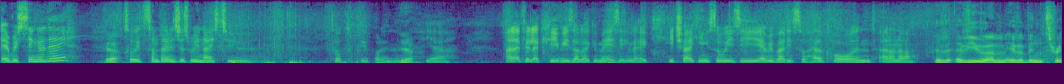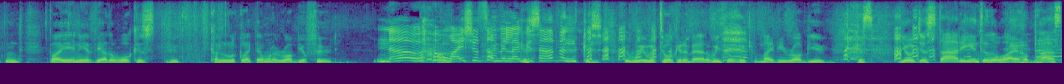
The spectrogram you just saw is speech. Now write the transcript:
every single day. Yeah. So it's sometimes just really nice to talk to people and Yeah. yeah. And I feel like Kiwis are like amazing. Like hitchhiking is so easy. Everybody's so helpful, and I don't know. Have, have you um, ever been threatened by any of the other walkers who kind of look like they want to rob your food? No, why should something like this happen? Because we were talking about it. We thought we could maybe rob you because you're just starting into the Waiau Pass,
